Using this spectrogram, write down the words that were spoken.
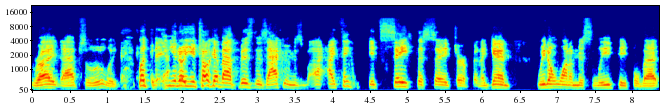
right, absolutely. But yeah. you know, you talk about business acumen. I, think it's safe to say, Turp, and again, we don't want to mislead people that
